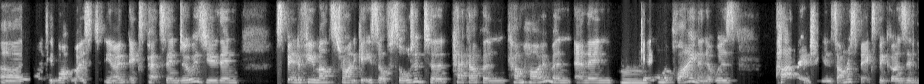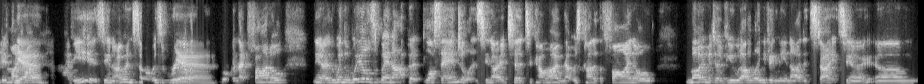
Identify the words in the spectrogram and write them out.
uh, I did what most you know expats then do is you then spend a few months trying to get yourself sorted to pack up and come home and and then mm. getting on the plane and it was heart wrenching in some respects because it had been my yeah. five years, you know, and so it was really yeah. when that final, you know, when the wheels went up at Los Angeles, you know, to to come home, that was kind of the final moment of you are leaving the United States, you know. Um,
